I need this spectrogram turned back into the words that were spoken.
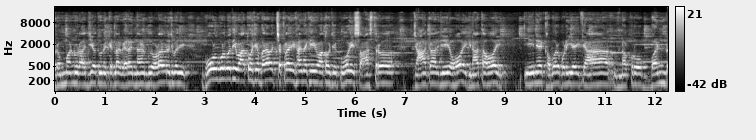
બ્રહ્માંડનું રાજ્ય હતું ને કેટલા વેરાજ નારાયણ બધું ઓળાવેલું છે બધી. ગોળ ગોળ બધી વાતો છે, બરાબર, ચક્રાવી ખાઈ એવી વાતો છે. કોઈ શાસ્ત્ર જાણકાર જે હોય, જ્ઞાતા હોય એને ખબર પડી જાય કે આ નકરો બંડ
